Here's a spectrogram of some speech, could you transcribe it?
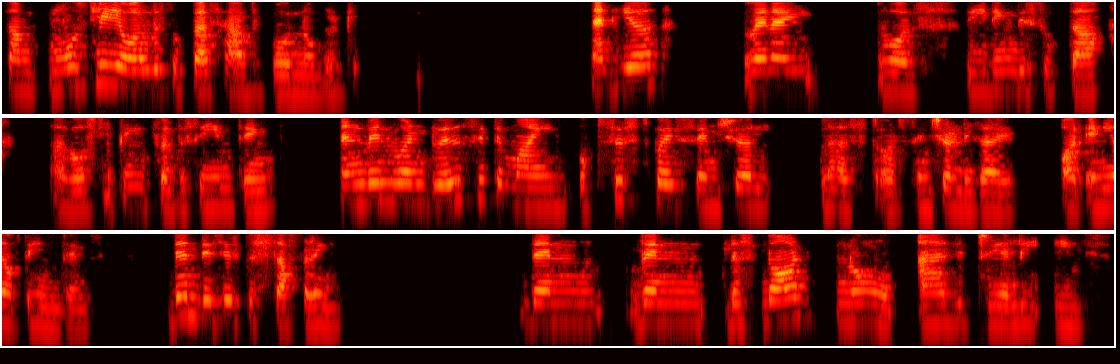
Some mostly all the suttas have the four noble truths. And here, when I was reading the sutta, I was looking for the same thing. And when one dwells with a mind obsessed by sensual lust or sensual desire or any of the hindrance, then this is the suffering then when does not know as it really is,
